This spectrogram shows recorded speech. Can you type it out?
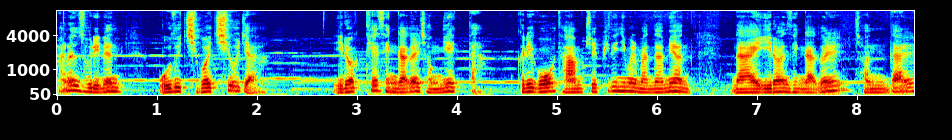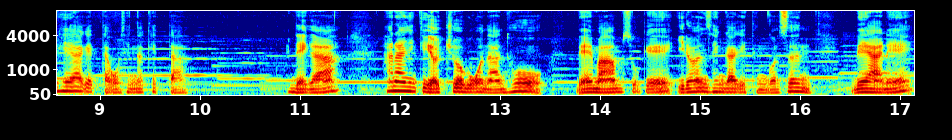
하는 소리는 모두 집어치우자. 이렇게 생각을 정리했다. 그리고 다음 주에 피디님을 만나면 나의 이런 생각을 전달해야겠다고 생각했다. 내가 하나님께 여쭈어 보고 난 후 내 마음속에 이런 생각이 든 것은 내 안에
